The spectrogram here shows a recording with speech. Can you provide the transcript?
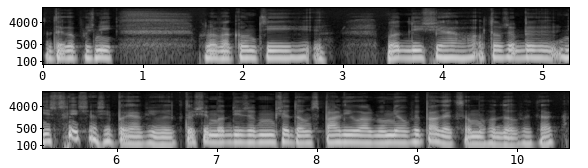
Dlatego później królowa Kunti modli się o to, żeby nieszczęścia się pojawiły. Ktoś się modli, żeby mu się dom spalił albo miał wypadek samochodowy, tak?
